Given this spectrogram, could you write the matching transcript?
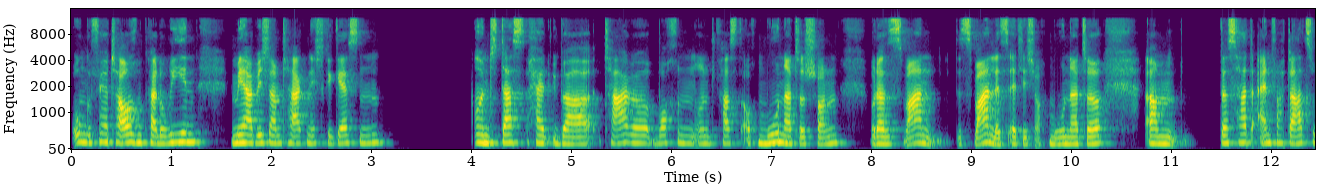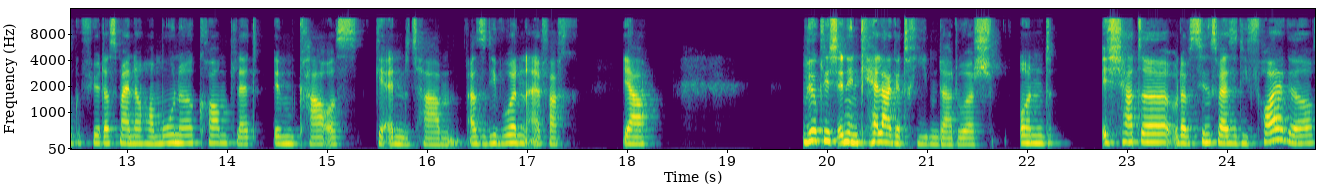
ungefähr 1000 Kalorien. Mehr habe ich am Tag nicht gegessen. Und das halt über Tage, Wochen und fast auch Monate schon. Oder es waren, es waren letztendlich auch Monate. Ähm, das hat einfach dazu geführt, dass meine Hormone komplett im Chaos geendet haben. Also die wurden einfach, ja, wirklich in den Keller getrieben dadurch. Und ich hatte, oder beziehungsweise die Folge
